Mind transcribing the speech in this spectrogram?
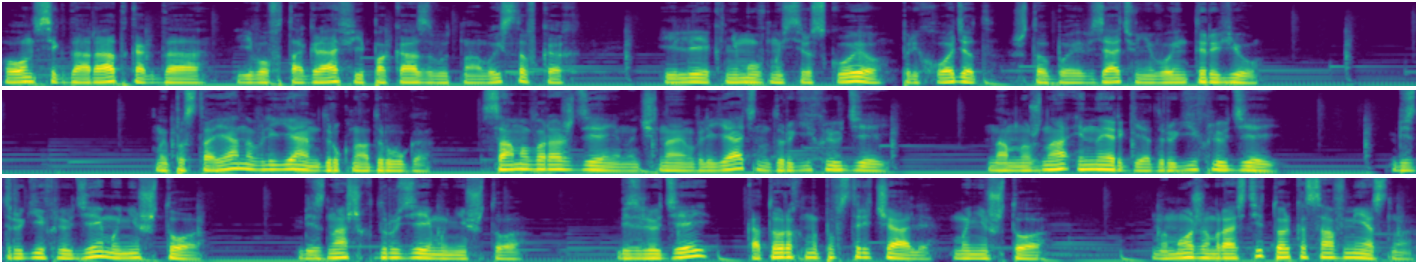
Он всегда рад, когда его фотографии показывают на выставках или к нему в мастерскую приходят, чтобы взять у него интервью. Мы постоянно влияем друг на друга. С самого рождения начинаем влиять на других людей. Нам нужна энергия других людей. Без других людей мы ничто. Без наших друзей мы ничто. Без людей, которых мы повстречали, мы ничто. Мы можем расти только совместно.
